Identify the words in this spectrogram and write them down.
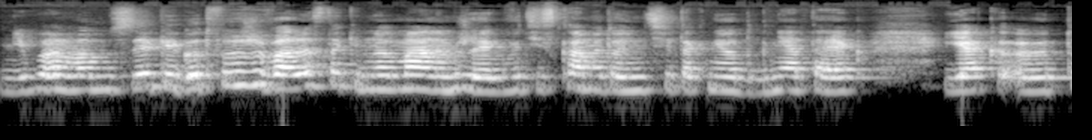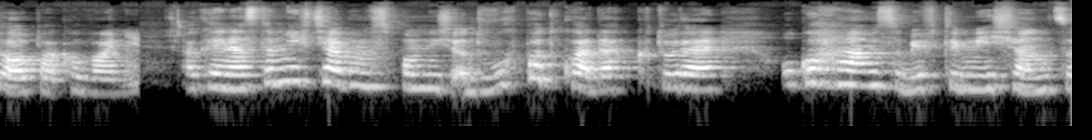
nie powiem Wam z jakiego tworzywa, ale z takim normalnym, że jak wyciskamy, to nic się tak nie odgniata jak, jak e, to opakowanie. Ok, następnie chciałabym wspomnieć o dwóch podkładach, które ukochałam sobie w tym miesiącu.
